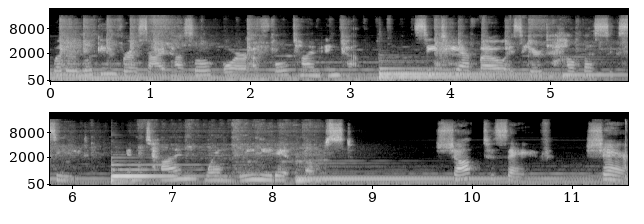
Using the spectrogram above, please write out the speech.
whether looking for a side hustle or a full time income. CTFO is here to help us succeed in a time when we need it most. Shop to save. Share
